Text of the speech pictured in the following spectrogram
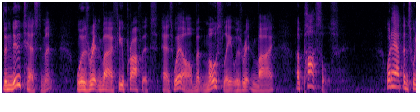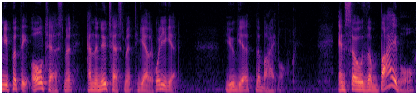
The New Testament was written by a few prophets as well, but mostly it was written by apostles. What happens when you put the Old Testament and the New Testament together? What do you get? You get the Bible. And so the Bible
